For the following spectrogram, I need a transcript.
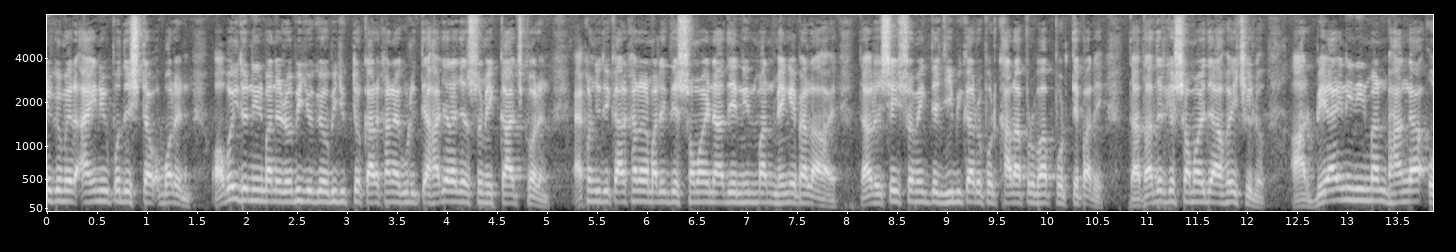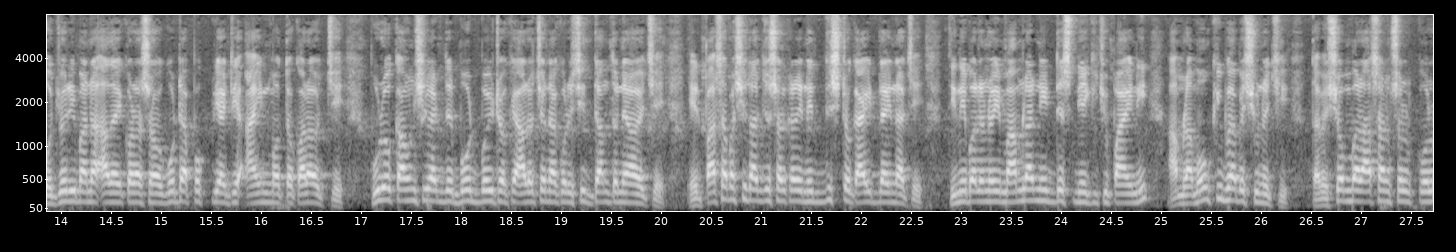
নিগমের আইনি উপদেষ্টা বলেন, অবৈধ নির্মাণের অভিযোগে অভিযুক্ত কারখানাগুলিতে হাজার হাজার শ্রমিক কাজ করেন। এখন যদি কারখানার মালিকদের সময় না দিয়ে নির্মাণ ভেঙে ফেলা হয়, তাহলে সেই শ্রমিকদের জীবিকার উপর খারাপ প্রভাব পড়তে পারে। তা তাদেরকে সময় দেওয়া হয়েছিল। আর বেআইনি নির্মাণ ভাঙা ও জরিমানা আদায় করা সহ গোটা প্রক্রিয়াটি আইনমতো করা হচ্ছে। পুরো কাউন্সিলরদের বোর্ড বৈঠকে আলোচনা করে সিদ্ধান্ত নেওয়া হয়েছে। এর পাশাপাশি রাজ্য সরকারের নির্দিষ্ট গাইডলাইন আছে। তিনি বলেন, ওই মামলার নির্দেশ নিয়ে কিছু পাইনি, আমরা মৌখিকভাবে শুনেছি। তবে সোমবার আসানসোল কোল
